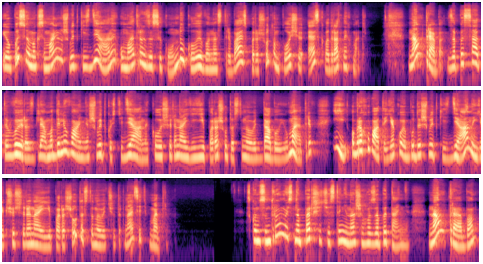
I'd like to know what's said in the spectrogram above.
і описує максимальну швидкість Діани у метрах за секунду, коли вона стрибає з парашутом площею S квадратних метрів. Нам треба записати вираз для моделювання швидкості Діани, коли ширина її парашута становить W метрів, і обрахувати, якою буде швидкість Діани, якщо ширина її парашута становить 14 метрів. Сконцентруємось на першій частині нашого запитання. Нам треба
